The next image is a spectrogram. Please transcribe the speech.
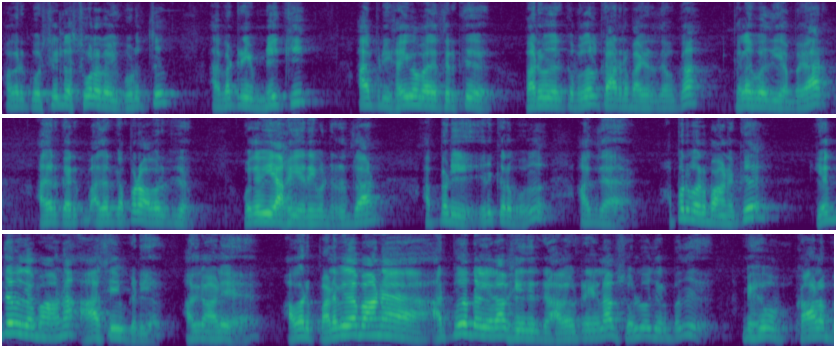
அவருக்கு ஒரு சின்ன சூழலை கொடுத்து அவற்றையும் நீக்கி அப்படி சைவ மதத்திற்கு வருவதற்கு முதல் காரணமாக இருந்தவங்க திலகவதி அம்மையார். அதற்கு அதற்கப்புறம் அவருக்கு உதவியாக இறைவன் இருந்தான். அப்படி இருக்கிற போது அந்த அப்பர் பெருமானுக்கு எந்த விதமான ஆசையும் கிடையாது. அதனாலே அவர் பலவிதமான அற்புதங்களை எல்லாம் செய்திருக்கிறார். அவற்றையெல்லாம் சொல்வது என்பது மிகவும் காலம்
